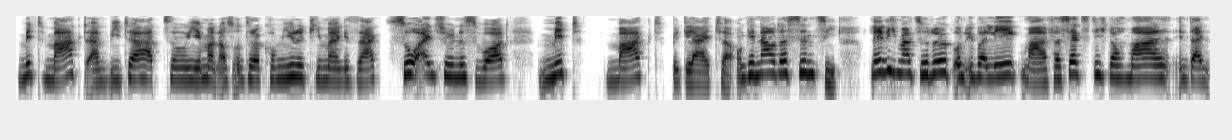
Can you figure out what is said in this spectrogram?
mit Marktanbieter, hat so jemand aus unserer Community mal gesagt, so ein schönes Wort mit Marktbegleiter. Und genau das sind sie. Lehn dich mal zurück und überleg mal, versetz dich nochmal in deine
